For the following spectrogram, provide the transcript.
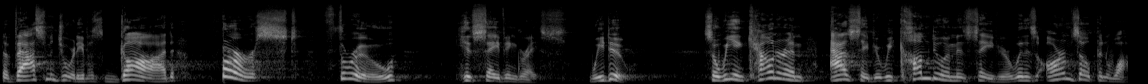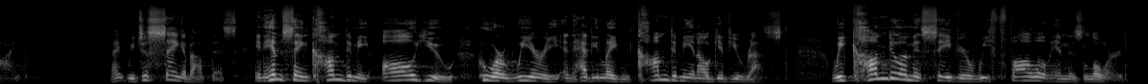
the vast majority of us, God first through His saving grace. We do. So we encounter him as Savior. We come to him as Savior with his arms open wide. Right? We just sang about this. And him saying, Come to me, all you who are weary and heavy laden. Come to me and I'll give you rest. We come to him as Savior. We follow him as Lord.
